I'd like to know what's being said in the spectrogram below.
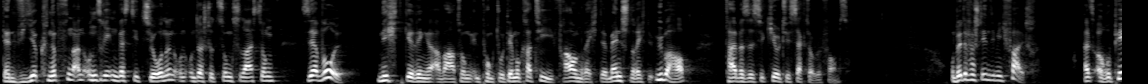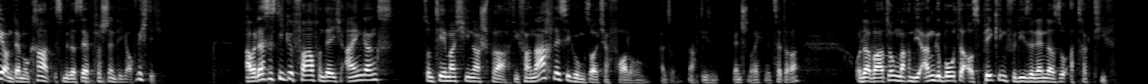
Denn wir knüpfen an unsere Investitionen und Unterstützungsleistungen sehr wohl nicht geringe Erwartungen in puncto Demokratie, Frauenrechte, Menschenrechte überhaupt, teilweise Security Sector Reforms. Und bitte verstehen Sie mich falsch. Als Europäer und Demokrat ist mir das selbstverständlich auch wichtig. Aber das ist die Gefahr, von der ich eingangs zum Thema China sprach. Die Vernachlässigung solcher Forderungen, also nach diesen Menschenrechten etc. und Erwartungen, machen die Angebote aus Peking für diese Länder so attraktiv.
